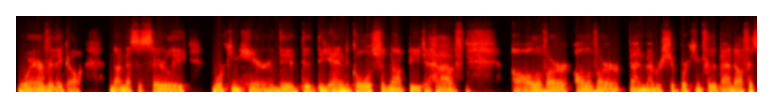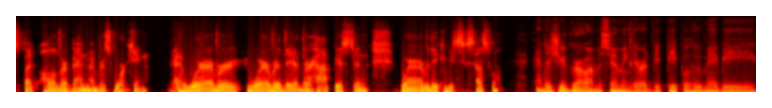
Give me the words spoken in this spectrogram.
wherever they go. Not necessarily working here. The the, the end goal should not be to have all of our all of our band membership working for the band office, but all of our band members working and wherever wherever they are they're happiest and wherever they can be successful. And as you grow, I'm assuming there would be people who maybe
